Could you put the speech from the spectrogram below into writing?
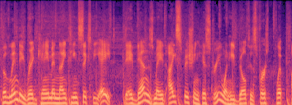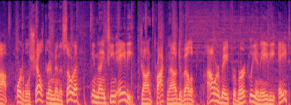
The Lindy rig came in 1968. Dave Genz made ice fishing history when he built his first flip top portable shelter in Minnesota in 1980. John Prochnow developed PowerBait for Berkley in 88.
